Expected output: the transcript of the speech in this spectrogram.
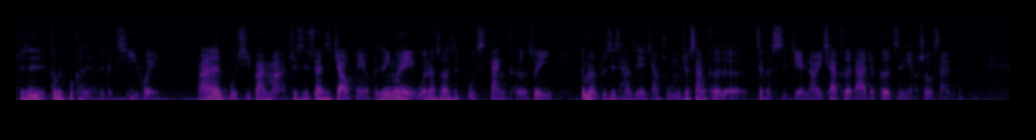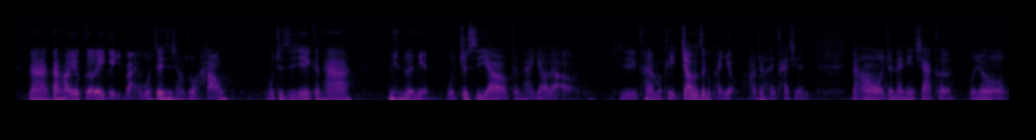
就是根本不可能有这个机会。反正补习班嘛，就是算是交朋友，可是因为我那时候是补是单科，所以根本不是长时间相处。我们就上课的这个时间，然后一下课大家就各自鸟兽散了。那刚好又隔了一个礼拜，我这次想说好，我就直接跟他面对面，我就是要跟他要到。就是看有没有可以交到这个朋友，好就很开心。然后我就那天下课，我就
